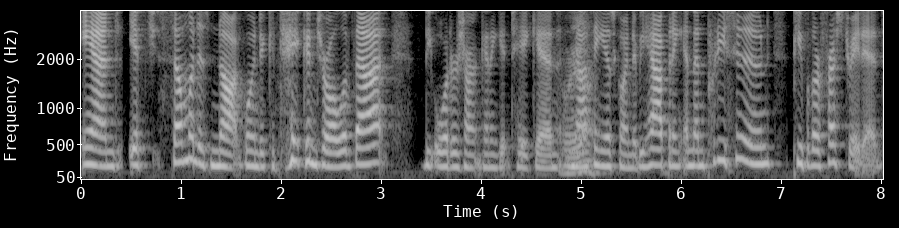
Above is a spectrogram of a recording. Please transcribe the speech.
and if someone is not going to take control of that the orders aren't going to get taken. Oh, yeah. nothing is going to be happening. And then pretty soon people are frustrated.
